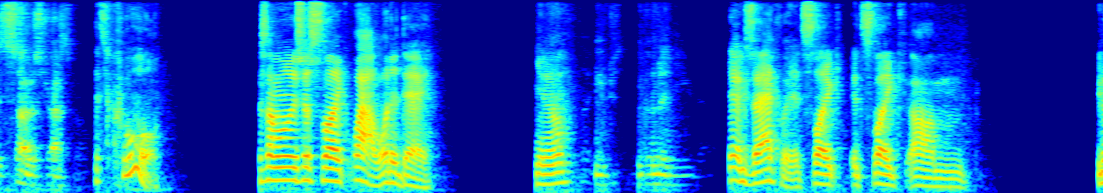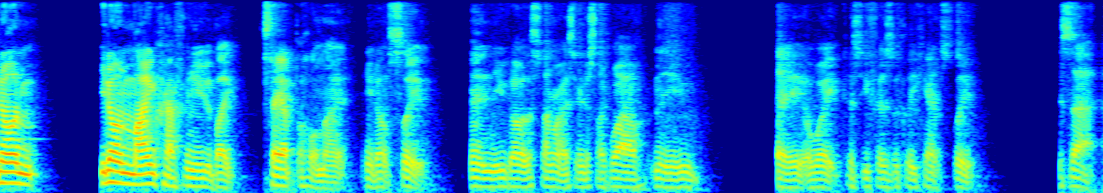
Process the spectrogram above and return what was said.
It's so stressful. It's cool. Because I'm always just like, wow, what a day. You know? You've just begun a new day. Yeah, exactly. It's like it's like um you know in you know in Minecraft when you like stay up the whole night, you don't sleep, and you go to the sunrise and you're just like, wow, and then you stay awake because you physically can't sleep. Is that?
